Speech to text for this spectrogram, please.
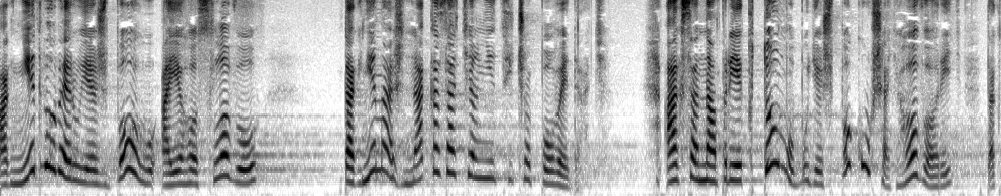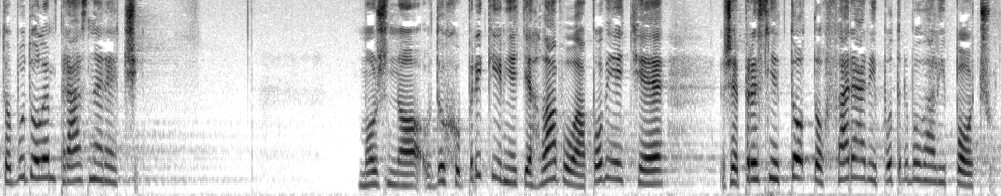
Ak nedôveruješ Bohu a jeho slovu, tak nemáš na kazateľnici čo povedať. Ak sa napriek tomu budeš pokúšať hovoriť, tak to budú len prázdne reči. Možno v duchu prikývnete hlavu a poviete, že presne toto farári potrebovali počuť.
